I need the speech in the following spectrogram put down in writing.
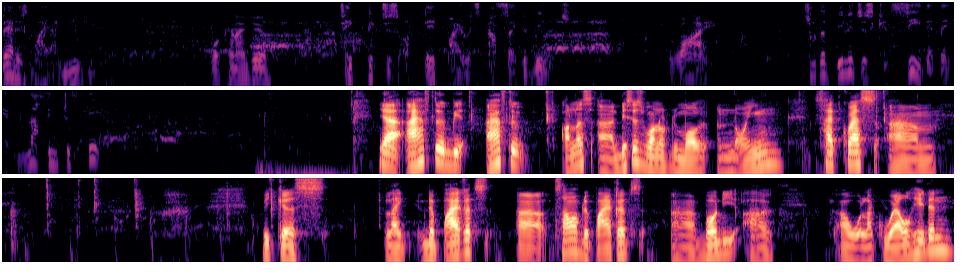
That is why I need you. What can I do? Take pictures of dead pirates outside the village, Why? so the villagers can see that they have nothing to fear. Yeah, I have to be. I have to honest. Uh, this is one of the more annoying side quests. Um, because like the pirates, uh, some of the pirates' uh, body are are like well hidden.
